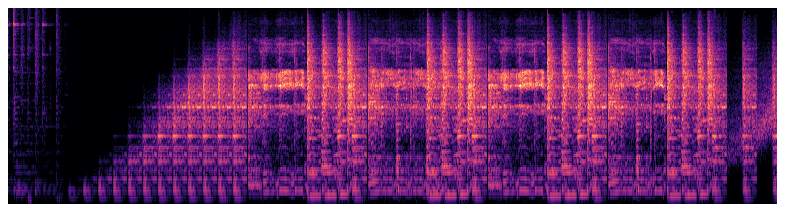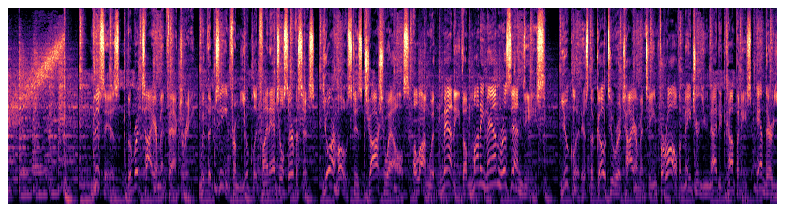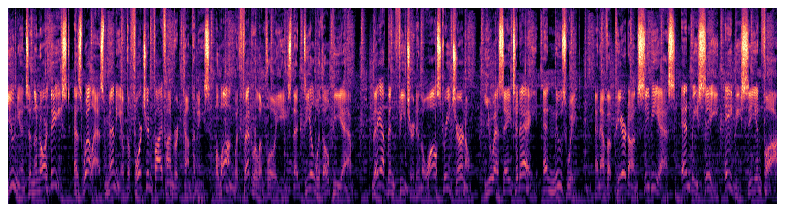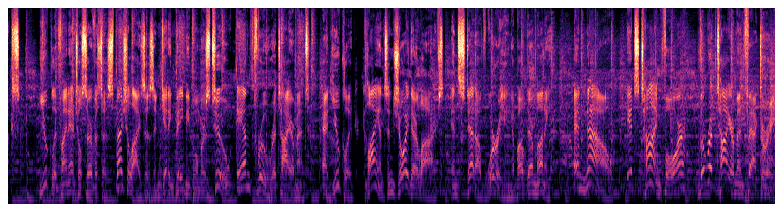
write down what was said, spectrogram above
Retirement Factory with the team from Euclid Financial Services. Your host is Josh Wells, along with Manny the Money Man Resendiz. Euclid is the go to retirement team for all the major United companies and their unions in the Northeast, as well as many of the Fortune 500 companies, along with federal employees that deal with OPM. They have been featured in the Wall Street Journal, USA Today, and Newsweek, and have appeared on CBS, NBC, ABC, and Fox. Euclid Financial Services specializes in getting baby boomers to and through retirement. At Euclid, clients enjoy their lives instead of worrying about their money. And now, it's time for The Retirement Factory.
